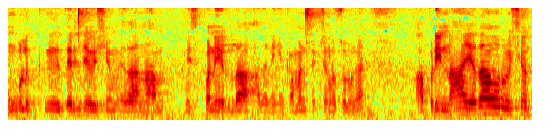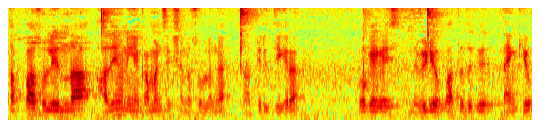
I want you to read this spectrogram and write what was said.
உங்களுக்கு தெரிஞ்ச விஷயம் எதாவது நான் மிஸ் பண்ணியிருந்தா அதை நீங்கள் கமெண்ட் செக்ஷனில் சொல்லுங்கள் அப்படி நான் ஏதாவது ஒரு விஷயம் தப்பாக சொல்லியிருந்தா அதையும் நீங்கள் கமெண்ட் செக்ஷனில் சொல்லுங்கள் நான் திருத்திக்கிறேன். ஓகே கைஸ் இந்த வீடியோ பார்த்ததுக்கு தேங்க்யூ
